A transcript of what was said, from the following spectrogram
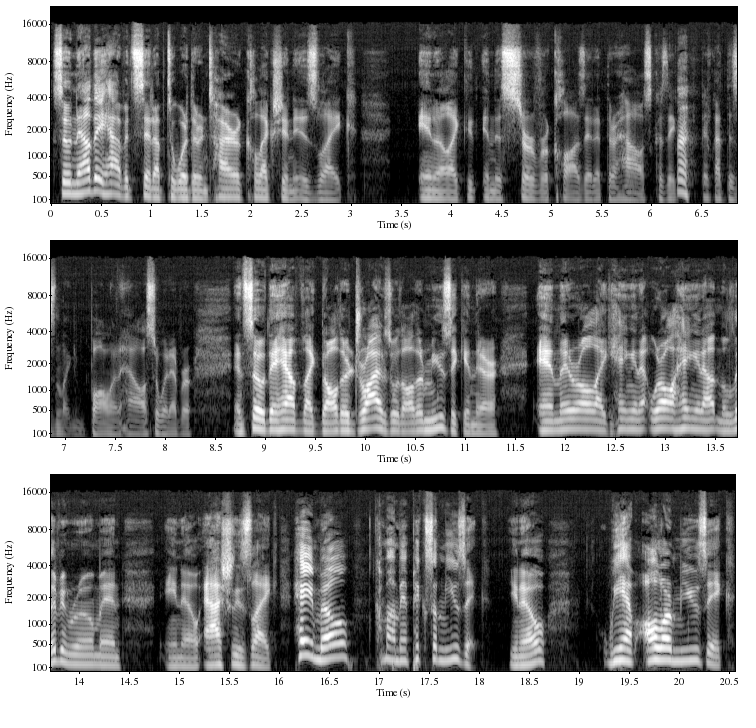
So now they have it set up to where their entire collection is like in a like in this server closet at their house because they they've got this like ballin' house or whatever, and so they have like all their drives with all their music in there, and they were all like hanging out. We're all hanging out in the living room, and you know Ashley's like, "Hey Mel, come on man, pick some music." You know, we have all our music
